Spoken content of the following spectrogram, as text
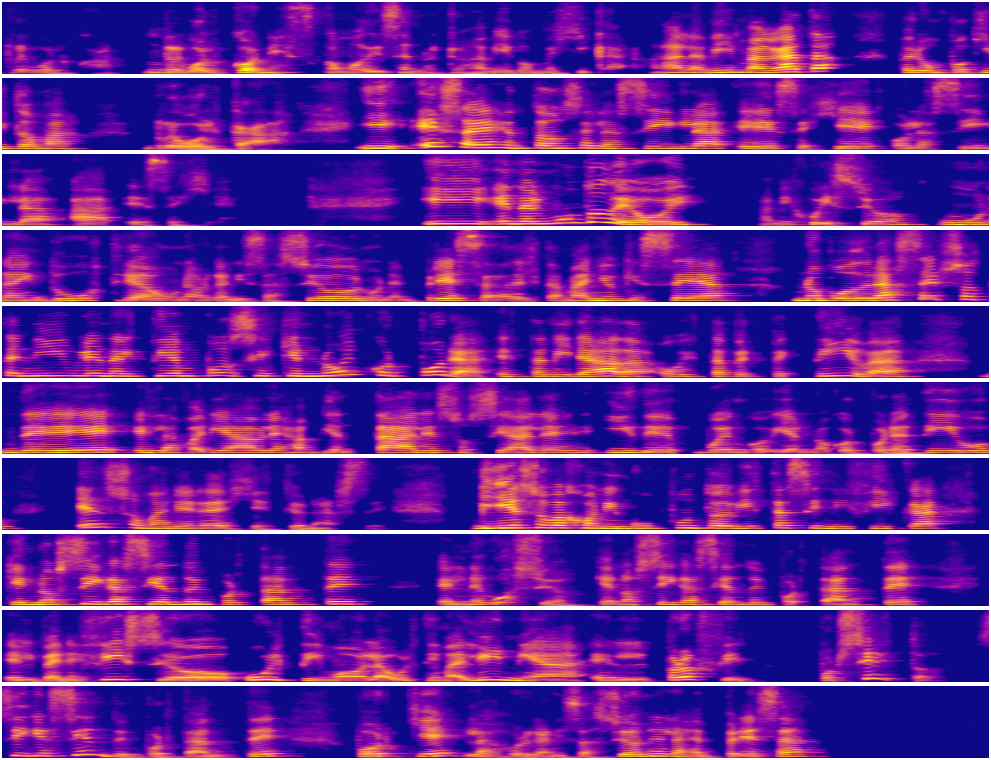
revolcones, como dicen nuestros amigos mexicanos. ¿ah? La misma gata, pero un poquito más revolcada. Y esa es entonces la sigla ESG o la sigla ASG. Y en el mundo de hoy, a mi juicio, una industria, una organización, una empresa del tamaño que sea, no podrá ser sostenible en el tiempo si es que no incorpora esta mirada o esta perspectiva de eh, las variables ambientales, sociales y de buen gobierno corporativo en su manera de gestionarse. Y eso bajo ningún punto de vista significa que no siga siendo importante el negocio, que no siga siendo importante el beneficio último, la última línea, el profit, por cierto, sigue siendo importante porque las organizaciones, las empresas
